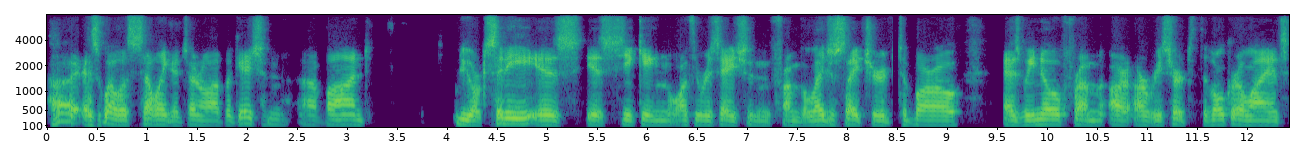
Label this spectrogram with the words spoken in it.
uh, as well as selling a general obligation uh, bond. New York City is is seeking authorization from the legislature to borrow as we know from our, our, research, the Volcker Alliance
